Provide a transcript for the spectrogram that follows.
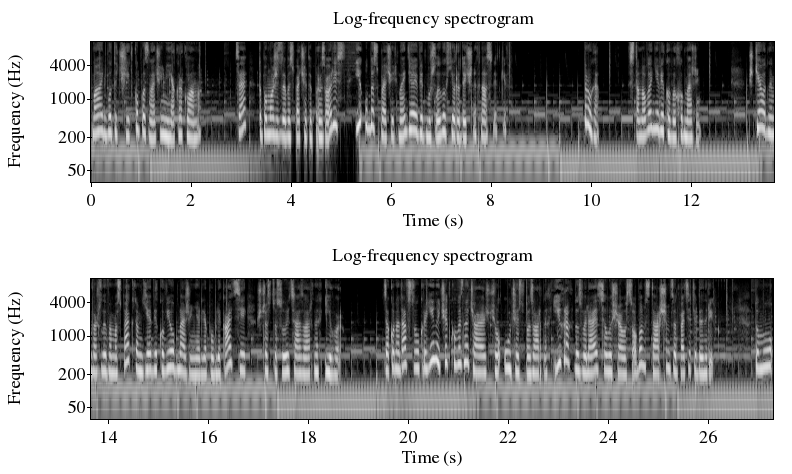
мають бути чітко позначені як реклама. Це допоможе забезпечити прозорість і убезпечить медіа від можливих юридичних наслідків. Друге встановлення вікових обмежень. Ще одним важливим аспектом є вікові обмеження для публікацій, що стосуються азартних ігор. Законодавство України чітко визначає, що участь в азартних іграх дозволяється лише особам старшим за 21 рік. Тому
